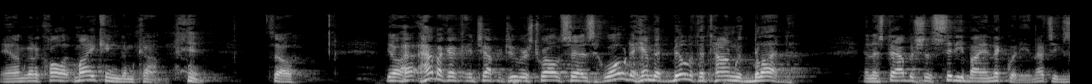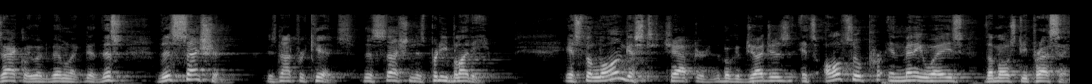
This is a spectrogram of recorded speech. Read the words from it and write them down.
And I'm going to call it My Kingdom Come. so, you know, Habakkuk in chapter 2, verse 12 says, Woe to him that buildeth a town with blood and establisheth a city by iniquity. And that's exactly what Abimelech did. This, this session is not for kids. This session is pretty bloody. It's the longest chapter in the book of Judges. It's also, in many ways, the most depressing.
